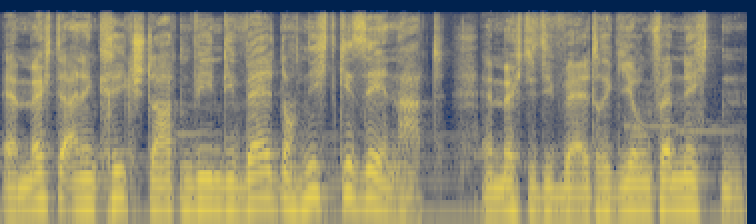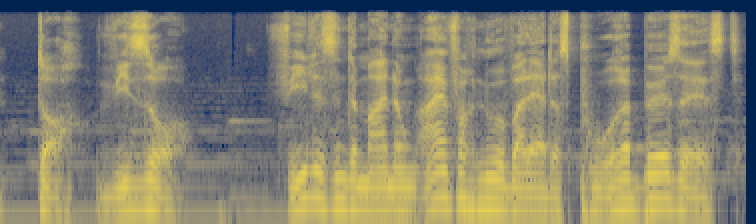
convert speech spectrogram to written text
Er möchte einen Krieg starten, wie ihn die Welt noch nicht gesehen hat. Er möchte die Weltregierung vernichten. Doch wieso? Viele sind der Meinung, einfach nur weil er das pure Böse ist.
